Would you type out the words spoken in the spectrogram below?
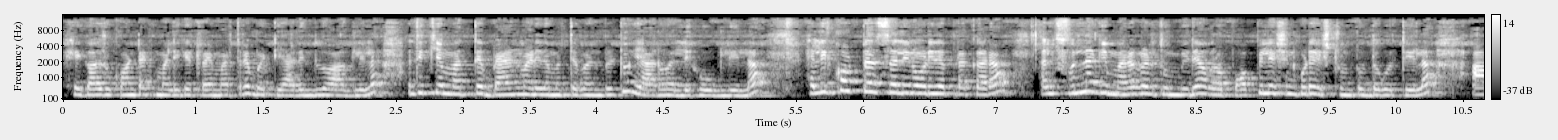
ಹೇಗಾದ್ರೂ ಕಾಂಟ್ಯಾಕ್ಟ್ ಮಾಡಲಿಕ್ಕೆ ಟ್ರೈ ಮಾಡ್ತಾರೆ ಬಟ್ ಯಾರಿಂದಲೂ ಆಗಲಿಲ್ಲ. ಅದಕ್ಕೆ ಮತ್ತೆ ಬ್ಯಾನ್ ಮಾಡಿದ ಮತ್ತೆ ಬಂದ್ಬಿಟ್ಟು ಯಾರು ಅಲ್ಲಿ ಹೋಗ್ಲಿಲ್ಲ. ಹೆಲಿಕಾಪ್ಟರ್ಸ್ ಅಲ್ಲಿ ನೋಡಿದ ಪ್ರಕಾರ ಅಲ್ಲಿ ಫುಲ್ ಆಗಿ ಮರಗಳು ತುಂಬಿದೆ, ಅವರ ಪಾಪ್ಯುಲೇಷನ್ ಕೂಡ ಎಷ್ಟುಂಟು ಅಂತ ಗೊತ್ತಿಲ್ಲ. ಆ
